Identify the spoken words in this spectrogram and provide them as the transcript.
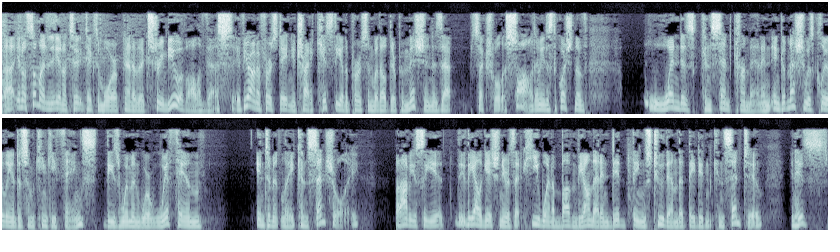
Uh, you know, someone you know t- takes a more kind of extreme view of all of this. If you're on a first date and you try to kiss the other person without their permission, is that sexual assault? I mean, it's the question of when does consent come in? And, and Ghomeshi was clearly into some kinky things. These women were with him intimately, consensually. But obviously, it, the, the allegation here is that he went above and beyond that and did things to them that they didn't consent to. And his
